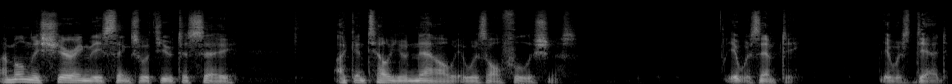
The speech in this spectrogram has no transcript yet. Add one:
I'm only sharing these things with you to say, I can tell you now it was all foolishness. It was empty. It was dead.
